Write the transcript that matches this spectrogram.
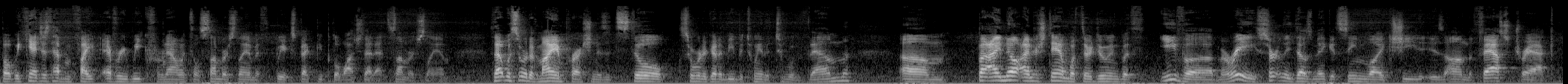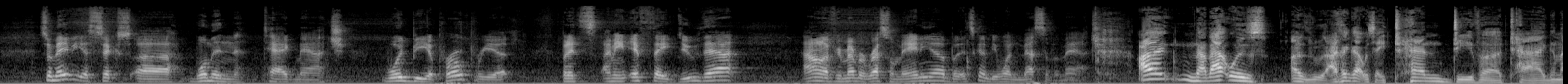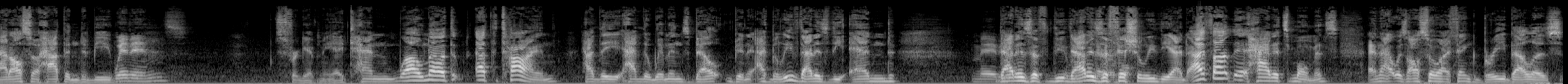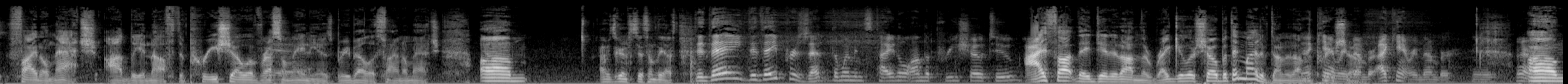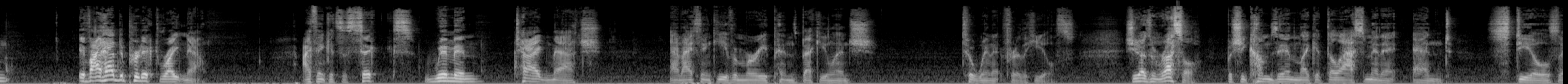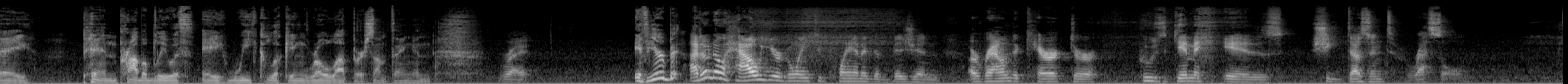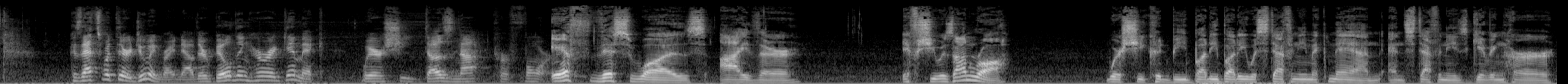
but we can't just have them fight every week from now until SummerSlam if we expect people to watch that at SummerSlam. That was sort of my impression. Is it's still sort of going to be between the two of them. Um, but I know I understand what they're doing with Eva Marie. Certainly does make it seem like she is on the fast track. So maybe a six uh, woman tag match would be appropriate. But it's I mean if they do that, I don't know if you remember WrestleMania, but it's going to be one mess of a match. I now that was I think that was a ten diva tag, and that also happened to be Women's. Forgive me a ten. Well, no, at the, at the time had the had the women's belt been, I believe that is the end. Maybe That is a was that is terrible. officially the end. I thought it had its moments, and that was also I think Brie Bella's final match. Oddly enough, the pre-show of WrestleMania is Brie Bella's final match. Um, I was going to say something else. Did they did they present the women's title on the pre-show too? I thought they did it on the regular show, but they might have done it on the pre show. I the can't pre-show. remember. I can't remember. Yeah. Right. Um, if I had to predict right now, I think it's a six women tag match, and I think Eva Marie pins Becky Lynch to win it for the heels. She doesn't wrestle, but she comes in like at the last minute and steals a pin, probably with a weak looking roll up or something. And right. if you're. Be- I don't know how you're going to plan a division around a character whose gimmick is she doesn't wrestle. Because that's what they're doing right now. They're building her a gimmick where she does not perform. if this was either if she was on Raw, where she could be buddy buddy with Stephanie McMahon, and Stephanie's giving her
